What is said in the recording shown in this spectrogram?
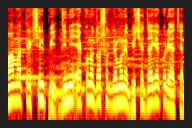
মহামাত্রিক শিল্পী যিনি এখনও দর্শকদের মনে বিশেষ জায়গা করিয়াছেন।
